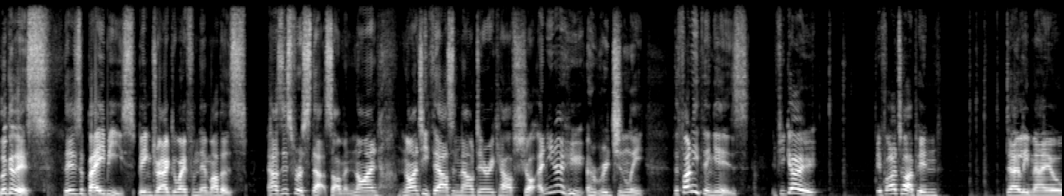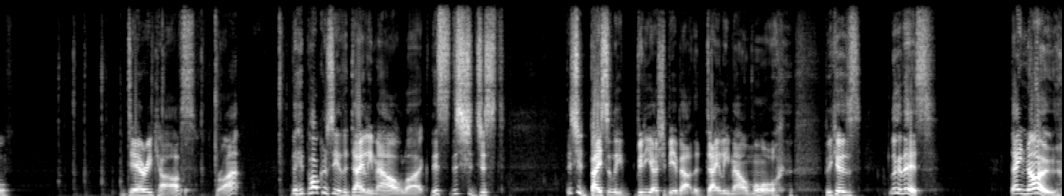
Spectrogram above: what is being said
Look at this. These are babies being dragged away from their mothers. How's this for a stat, Simon? Nine, 90,000 male dairy calves shot. And you know who originally... The funny thing is, if you go... If I type in Daily Mail dairy calves, right? the hypocrisy of the Daily Mail, like this, this should just, this should basically video should be about the Daily Mail more, because look at this, they know,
